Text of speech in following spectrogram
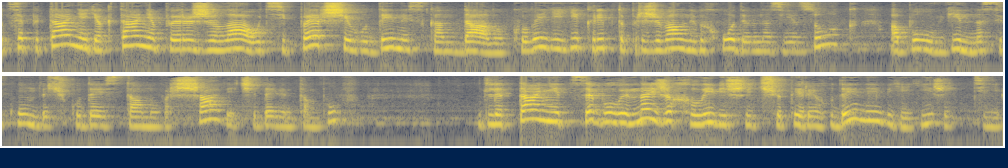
оце питання, як Таня пережила у ці перші години скандалу, коли її криптоприживал не виходив на зв'язок, або він на секундочку десь там у Варшаві, чи де він там був. Для Тані це були найжахливіші 4 години в її житті.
